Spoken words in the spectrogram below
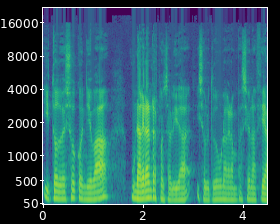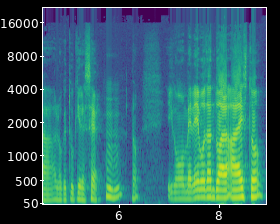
y todo eso conlleva una gran responsabilidad y sobre todo una gran pasión hacia lo que tú quieres ser. ¿no? Y como me debo tanto a, a esto,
